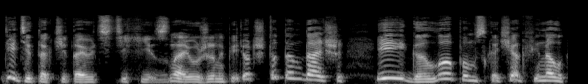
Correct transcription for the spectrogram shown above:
Дети так читают стихи, зная уже наперед, что там дальше, и галопом, скача к финалу,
